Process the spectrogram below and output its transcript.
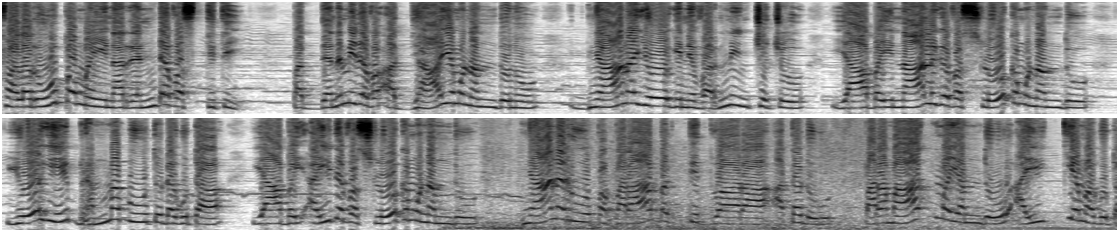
ఫలరూపమైన రెండవ స్థితి. పద్దెనిమిదవ అధ్యాయమునందును జ్ఞానయోగిని వర్ణించుచు యాభై నాలుగవ శ్లోకమునందు యోగి బ్రహ్మభూతుడగుట యాభై ఐదవ శ్లోకమునందు జ్ఞానరూప పరాభక్తి ద్వారా అతడు పరమాత్మయందు ఐక్యమగుట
